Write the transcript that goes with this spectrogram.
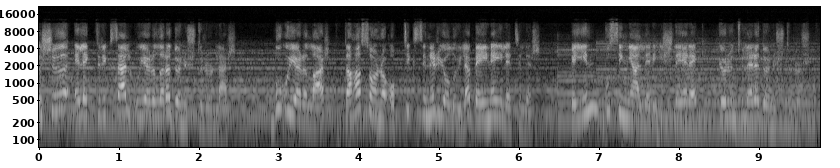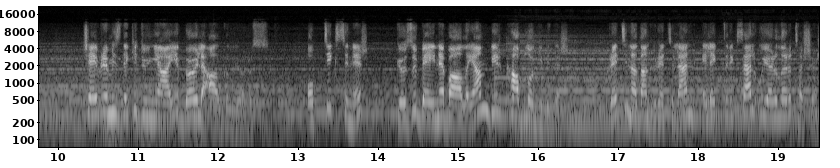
Işığı elektriksel uyarılara dönüştürürler. Bu uyarılar daha sonra optik sinir yoluyla beyne iletilir. Beyin bu sinyalleri işleyerek görüntülere dönüştürür. Çevremizdeki dünyayı böyle algılıyoruz. Optik sinir, gözü beyne bağlayan bir kablo gibidir. Retinadan üretilen elektriksel uyarıları taşır.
